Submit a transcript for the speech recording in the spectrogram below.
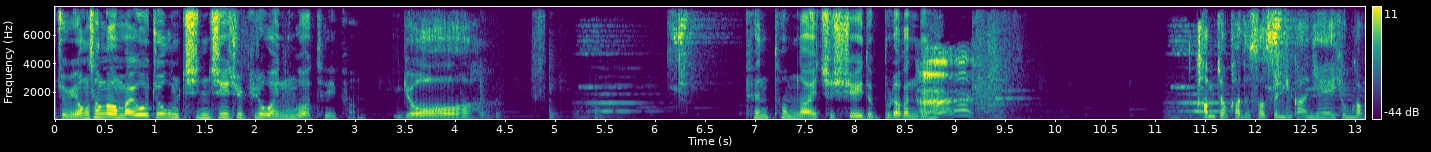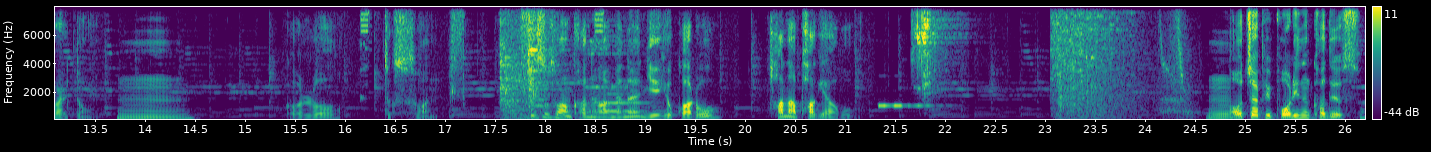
좀 영상각 말고 조금 진지해질 필요가 있는 것 같아 이판 요 팬텀 나이츠 쉐이드 브라간데? 함정 카드 썼으니까 얘 효과 발동. 음... 그걸로 특수 소환. 특수 소환 가능하면은 얘 효과로 하나 파괴하고. 음 어차피 버리는 카드였어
